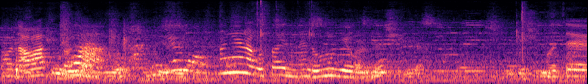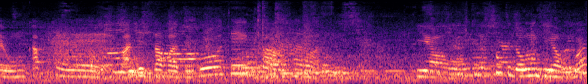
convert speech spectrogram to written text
어, 나왔어. 상해라고 써있네. 너무 귀여운데? 어제 온 카페에 맛있어가지고 테이크아웃 하러 왔습니다. 귀여워. 진짜 너무 귀여운걸?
